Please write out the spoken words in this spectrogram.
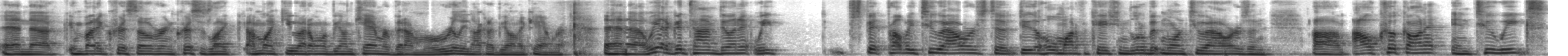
and uh, invited Chris over. And Chris is like, I'm like you, I don't want to be on camera, but I'm really not going to be on the camera. And uh, we had a good time doing it. We spent probably two hours to do the whole modification, a little bit more than two hours. And um, I'll cook on it in two weeks.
